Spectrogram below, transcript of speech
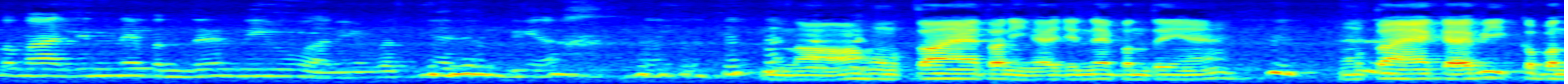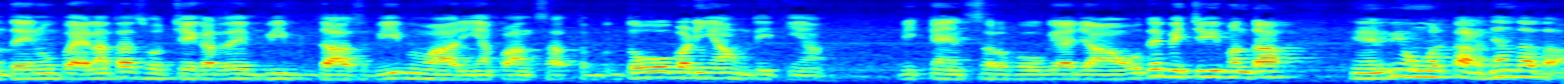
ਬਿਮਾਰ ਜਿੰਨੇ ਬੰਦੇ ਨਹੀਂ ਬਿਮਾਰੀਆਂ ਵੱਧਦੀਆਂ ਜਾਂਦੀਆਂ। ਨਾ, ਹੁਣ ਤਾਂ ਐ ਤਾਂ ਨਹੀਂ ਹੈ ਜਿੰਨੇ ਬੰਦੇ ਐ। ਹੁਣ ਤਾਂ ਐ ਕਹਿ ਵੀ ਇੱਕ ਬੰਦੇ ਨੂੰ ਪਹਿਲਾਂ ਤਾਂ ਸੋਚੇ ਕਰਦੇ ਵੀ 10 20 ਬਿਮਾਰੀਆਂ 5 7 ਦੋ ਬੜੀਆਂ ਹੁੰਦੀ ਤੀਆਂ, ਵੀ ਕੈਂਸਰ ਹੋ ਗਿਆ ਜਾਂ ਉਹਦੇ ਵਿੱਚ ਵੀ ਬੰਦਾ ਫੇਰ ਵੀ ਉਮਰ ਘਟ ਜਾਂਦਾ ਤਾਂ।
